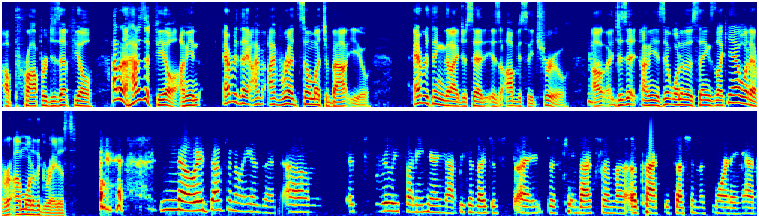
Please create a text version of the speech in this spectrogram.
a proper? Does that feel? I don't know. How does it feel? I mean, everything. I've I've read so much about you. Everything that I just said is obviously true. Uh, does it? I mean, is it one of those things like, yeah, whatever. I'm one of the greatest. No, it definitely isn't. Um, it's really funny hearing that because I just I just came back from a, a practice session this morning and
